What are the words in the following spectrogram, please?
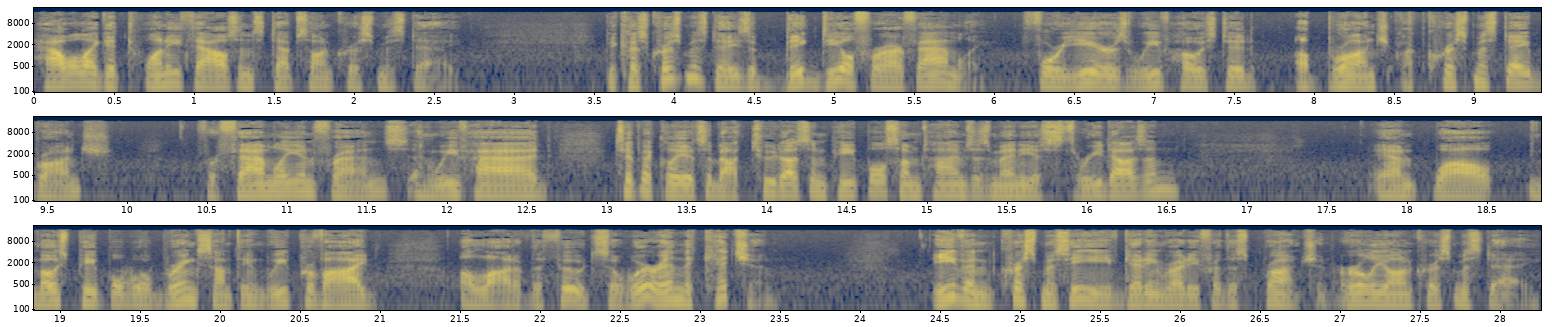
How will I get 20,000 steps on Christmas Day? Because Christmas Day is a big deal for our family. For years, we've hosted a brunch, a Christmas Day brunch for family and friends, and we've had typically it's about two dozen people, sometimes as many as three dozen. And while most people will bring something, we provide a lot of the food. So we're in the kitchen, even Christmas Eve, getting ready for this brunch, and early on Christmas Day.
